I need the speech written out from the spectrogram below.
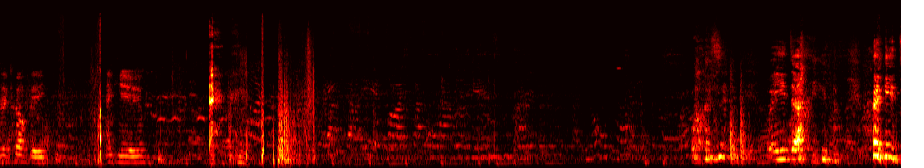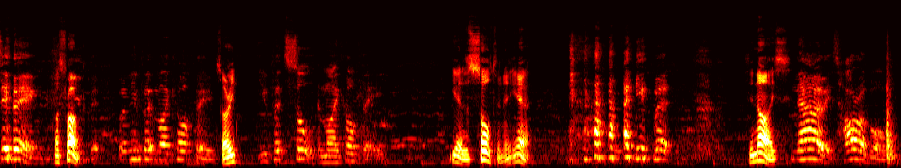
to the coffee. Thank you. what are you doing? what are you doing? What's wrong? What have you put in my coffee? Sorry? You put salt in my coffee. Yeah, there's salt in it, yeah. you put Is it nice? no, it's horrible.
